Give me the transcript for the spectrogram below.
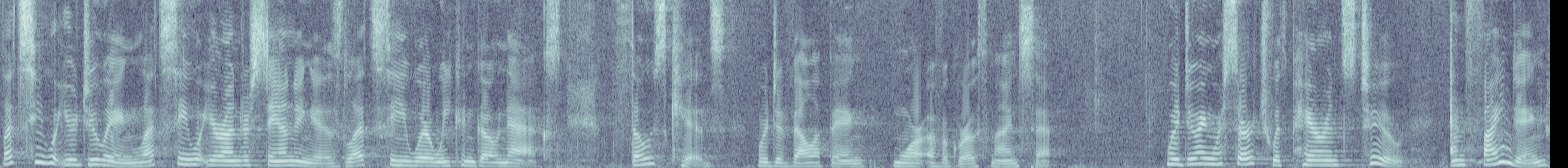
Let's see what you're doing. Let's see what your understanding is. Let's see where we can go next. Those kids were developing more of a growth mindset. We're doing research with parents too and finding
